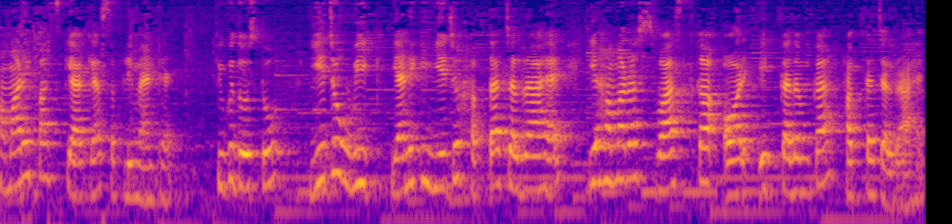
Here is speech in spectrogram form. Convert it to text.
हमारे पास क्या क्या सप्लीमेंट है। क्योंकि दोस्तों, ये जो वीक यानी कि ये जो हफ़्ता चल रहा है, ये हमारा स्वास्थ्य का और एक कदम का हफ़्ता चल रहा है।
